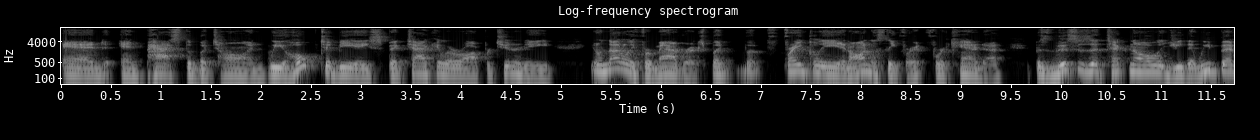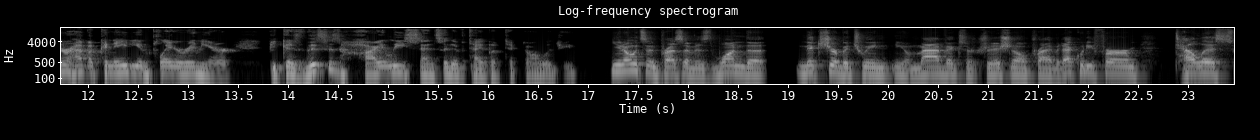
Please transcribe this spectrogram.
and and pass the baton. We hope to be a spectacular opportunity, you know, not only for Maverix, but but frankly and honestly for for Canada, because this is a technology that we better have a Canadian player in here because this is highly sensitive type of technology. You know what's impressive is one the mixture between you know Maverix or traditional private equity firm TELUS,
